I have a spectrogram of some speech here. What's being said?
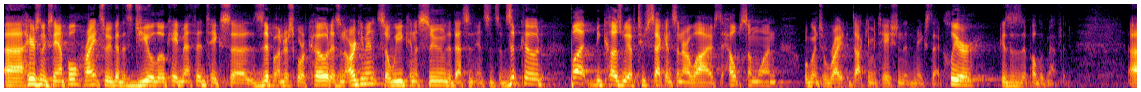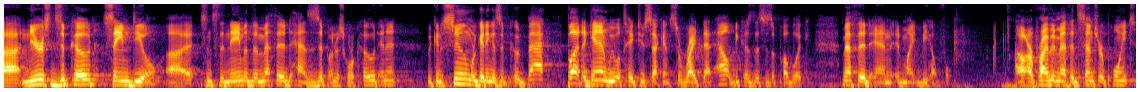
Uh, here's an example, right? So we've got this geolocate method, takes uh, zip underscore code as an argument, so we can assume that that's an instance of zip code. But because we have two seconds in our lives to help someone, we're going to write a documentation that makes that clear, because this is a public method. Uh, nearest zip code, same deal. Uh, since the name of the method has zip underscore code in it, we can assume we're getting a zip code back. But again, we will take two seconds to write that out because this is a public method and it might be helpful. Uh, our private method center point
